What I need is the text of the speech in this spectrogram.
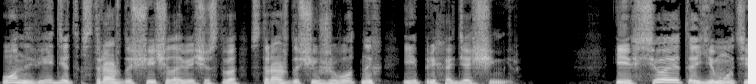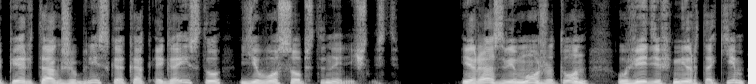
он видит страждущее человечество, страждущих животных и приходящий мир. И все это ему теперь так же близко, как эгоисту его собственная личность. И разве может он, увидев мир таким,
